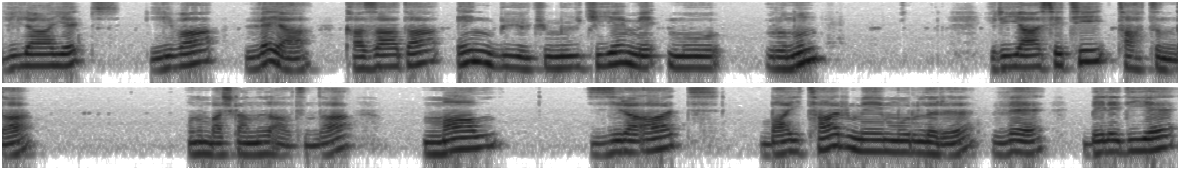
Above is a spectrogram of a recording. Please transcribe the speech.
vilayet, liva veya kazada en büyük mülkiye memurunun riyaseti tahtında onun başkanlığı altında mal, ziraat, baytar memurları ve belediye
